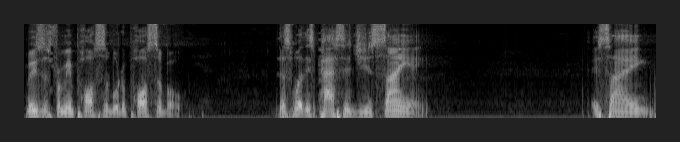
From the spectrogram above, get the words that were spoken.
moves us from impossible to possible. That's what this passage is saying. It's saying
